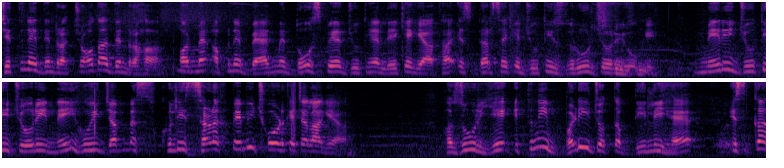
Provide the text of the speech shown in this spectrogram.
जितने दिन रहा चौदह दिन रहा और मैं अपने बैग में दो स्पेयर जूतियाँ लेके गया था इस डर से कि जूती ज़रूर चोरी होगी। मेरी जूती चोरी नहीं हुई जब मैं खुली सड़क पर भी छोड़ के चला गया। हजूर ये इतनी बड़ी जो तब्दीली है इसका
